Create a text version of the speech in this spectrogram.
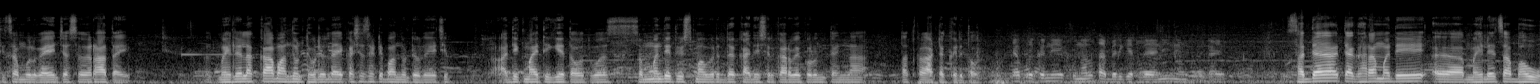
तिचा मुलगा यांच्यासह राहत आहे. महिलेला का बांधून ठेवलेलं आहे कशासाठी बांधून ठेवलं आहे याची अधिक माहिती घेत आहोत व संबंधित विस्माविरुद्ध कायदेशीर कारवाई करून त्यांना तात्काळ अटक करीत आहोत. या प्रकरणी कुणाला ताब्यात घेतलं आणि नेमकं काय? सध्या त्या घरामध्ये महिलेचा भाऊ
